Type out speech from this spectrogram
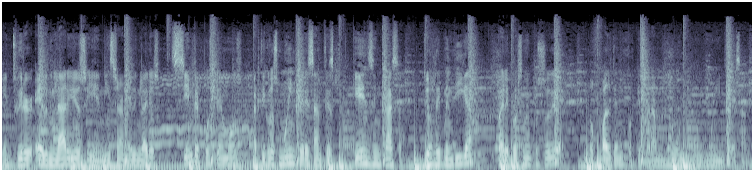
en Twitter Edwin Larios y en Instagram Edwin Larios. Siempre posteamos artículos muy interesantes. Quédense en casa. Dios les bendiga. Para el próximo episodio no falten porque estará muy, muy, muy interesante.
